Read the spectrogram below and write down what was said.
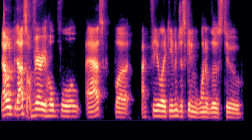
That would that's a very hopeful ask, but I feel like even just getting one of those two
